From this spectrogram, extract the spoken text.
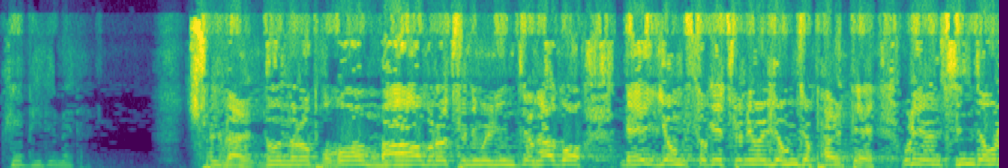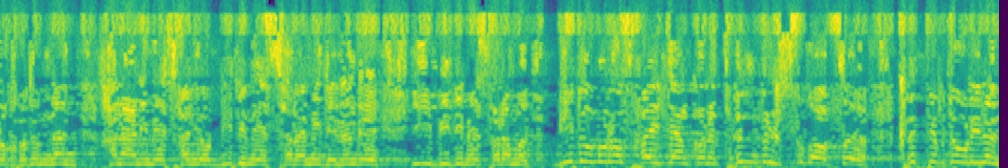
그게 믿음의 단 출발, 눈으로 보고 마음으로 주님을 인정하고 내 영 속에 주님을 영접할 때 우리는 진정으로 거듭난 하나님의 자녀 믿음의 사람이 되는데 이 믿음의 사람은 믿음으로 살지 않고는 견딜 수가 없어요. 그때부터 우리는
